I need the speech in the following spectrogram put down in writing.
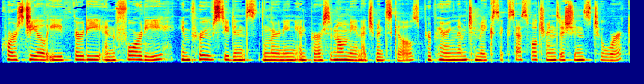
course GLE 30 and 40 improves students' learning and personal management skills, preparing them to make successful transitions to work,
